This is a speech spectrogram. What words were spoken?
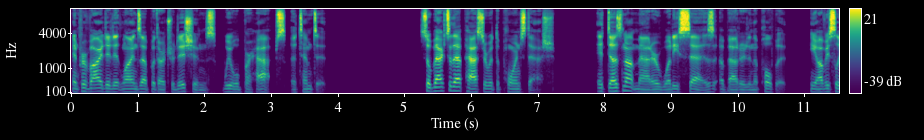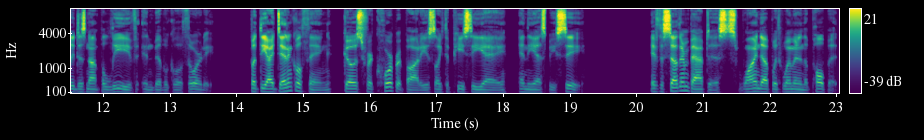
And provided it lines up with our traditions, we will perhaps attempt it. So back to that pastor with the porn stash. It does not matter what he says about it in the pulpit. He obviously does not believe in biblical authority. But the identical thing goes for corporate bodies like the PCA and the SBC. If the Southern Baptists wind up with women in the pulpit,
